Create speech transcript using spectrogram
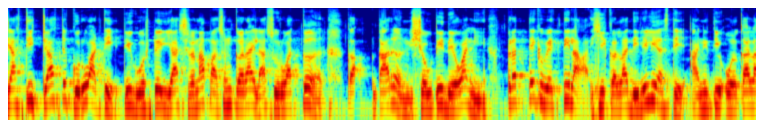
जास्तीत जास्त करू वाटते ती गोष्ट या श्रणापासून करायला सुरुवात कर. का कारण शेवटी देवानी प्रत्येक व्यक्तीला ही कला दिलेली असते आणि ती ओळखायला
